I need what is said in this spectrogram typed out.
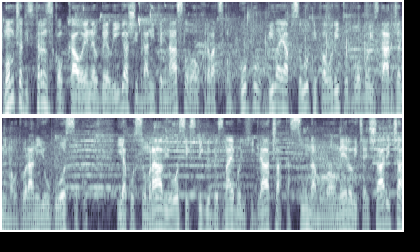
Momčad iz Trnskog kao NLB ligaš i branitelj naslova u Hrvatskom kupu bila je apsolutni favorit u dvoboju s Darđanima u dvorani Jugu Osijeku. Iako su mravi u Osijek stigli bez najboljih igrača Kasuna, Mulaomerovića i Šarića,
